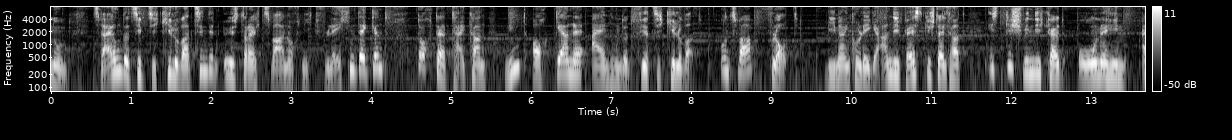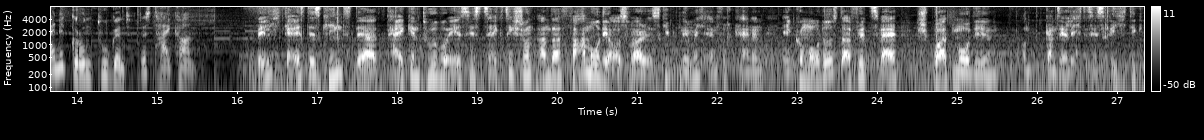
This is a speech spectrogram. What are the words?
Nun, 270 Kilowatt sind in Österreich zwar noch nicht flächendeckend, doch der Taycan nimmt auch gerne 140 Kilowatt und zwar flott. Wie mein Kollege Andy festgestellt hat, ist Geschwindigkeit ohnehin eine Grundtugend des Taycan. Welch Geisteskind der Taycan Turbo S ist, zeigt sich schon an der Fahrmodi-Auswahl. Es gibt nämlich einfach keinen Eco-Modus, dafür zwei Sportmodi. Und ganz ehrlich, das ist richtig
